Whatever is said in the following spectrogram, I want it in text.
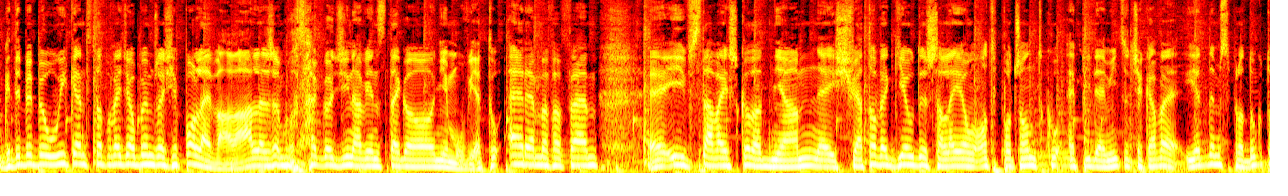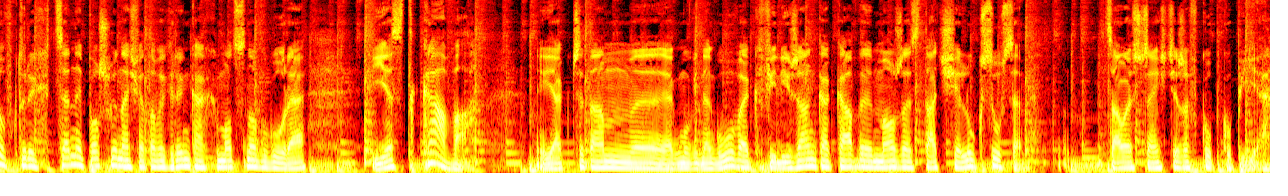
Gdyby był weekend, to powiedziałbym, że się polewa, ale że młoda godzina, więc tego nie mówię. Tu RMFFM e, i wstawaj, szkoda dnia. E, Światowe giełdy szaleją od początku epidemii. Co ciekawe, jednym z produktów, których ceny poszły na światowych rynkach mocno w górę, jest kawa. Jak czytam, e, jak mówi nagłówek, filiżanka kawy może stać się luksusem. Całe szczęście, że w kubku pije.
